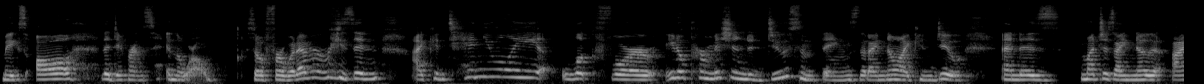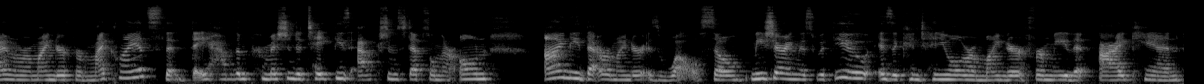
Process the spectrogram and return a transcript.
makes all the difference in the world. So for whatever reason, I continually look for, you know, permission to do some things that I know I can do. And as much as I know that I am a reminder for my clients that they have the permission to take these action steps on their own, I need that reminder as well. So, me sharing this with you is a continual reminder for me that I can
